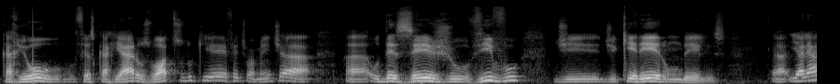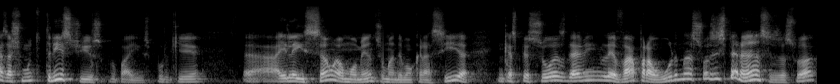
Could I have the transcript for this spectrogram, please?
carreou, fez carrear os votos do que efetivamente a, a, o desejo vivo de, de querer um deles. Uh, e aliás, acho muito triste isso para o país, porque a eleição é um momento de uma democracia em que as pessoas devem levar para a urna as suas esperanças, a sua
